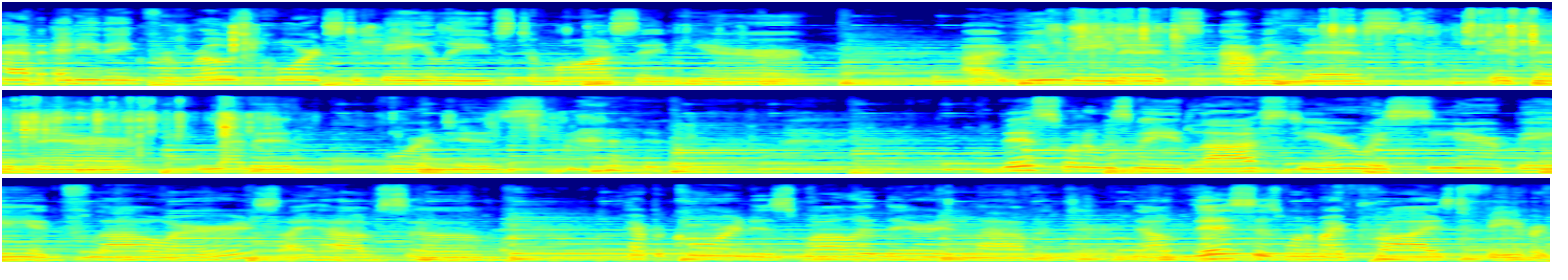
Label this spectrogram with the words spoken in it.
I have anything from rose quartz to bay leaves to moss in here. Uh, you name it. Amethyst. It's in there. Lemon, oranges. this one was made last year with cedar bay and flowers. I have some peppercorn as well in there and lavender. Now this is one of my prized favorite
